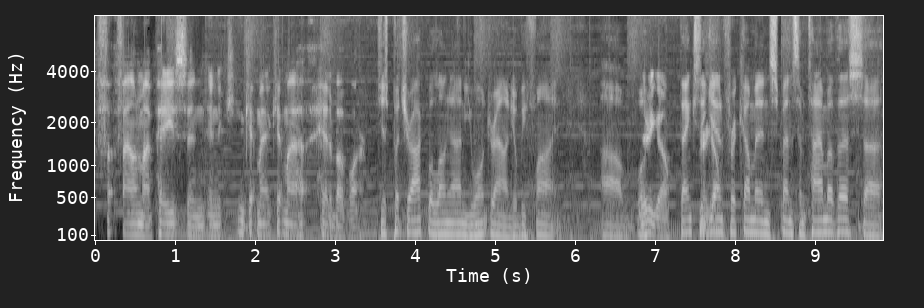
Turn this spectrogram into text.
f- found my pace and, and kept my kept my head above water. Just put your aqua lung on. You won't drown. You'll be fine. Um, well, there you go. Thanks there again for coming and spend some time with us. Uh,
